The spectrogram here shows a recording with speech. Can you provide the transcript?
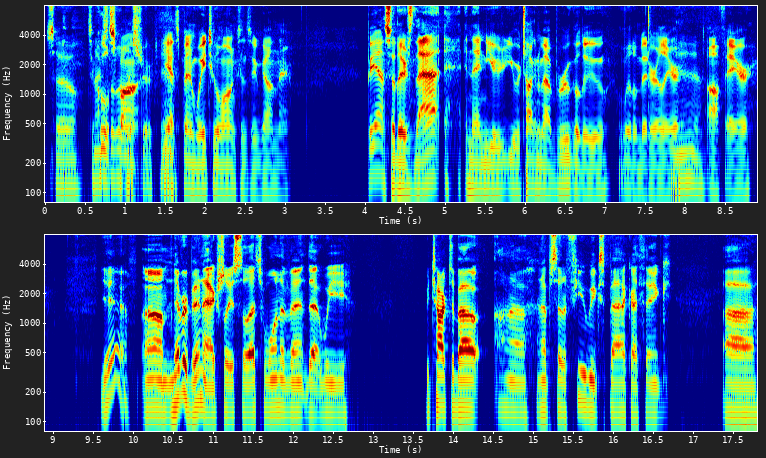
So It's a nice cool spot. district, Yeah. it's been way too long since we've gone there. But yeah, so there's that, and then you you were talking about Brewgaloo a little bit earlier Yeah. off air. Yeah, um, never been actually. So that's one event that we we talked about on a, an episode a few weeks back. I think. Uh,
